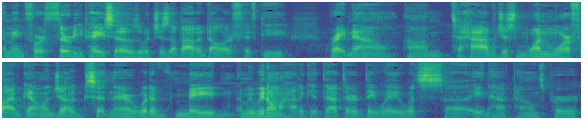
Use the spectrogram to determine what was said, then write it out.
I mean, for 30 pesos, which is about a dollar fifty, right now um, to have just one more five gallon jug sitting there would have made i mean we don't know how to get that. They're, they weigh what's uh, eight and a half pounds per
